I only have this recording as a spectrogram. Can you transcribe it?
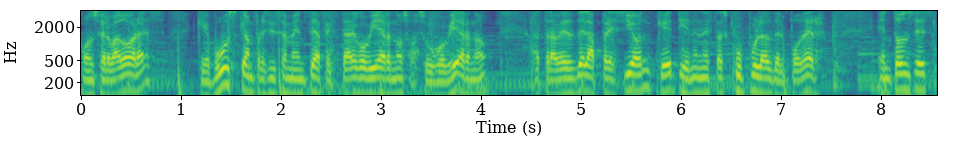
conservadoras que buscan precisamente afectar gobiernos o a su gobierno a través de la presión que tienen estas cúpulas del poder. Entonces,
